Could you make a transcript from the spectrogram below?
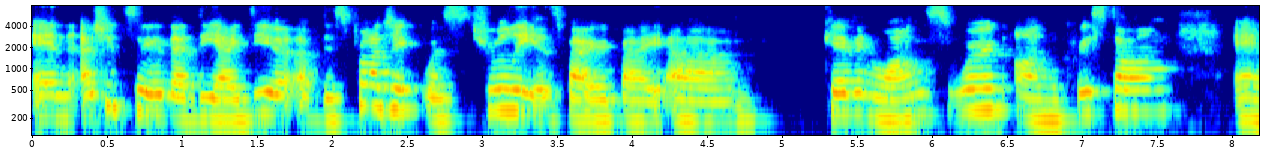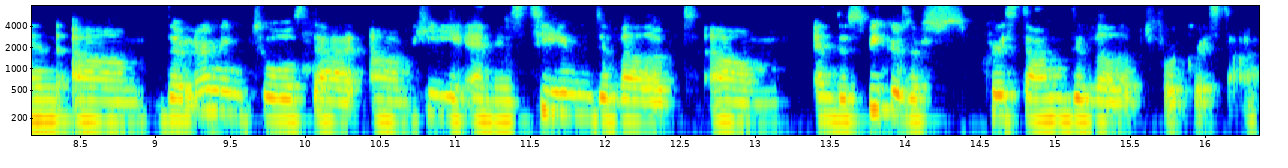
And I should say that the idea of this project was truly inspired by um, Kevin Wong's work on Kristang and um, the learning tools that um, he and his team developed um, and the speakers of Kristang developed for Kristang.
